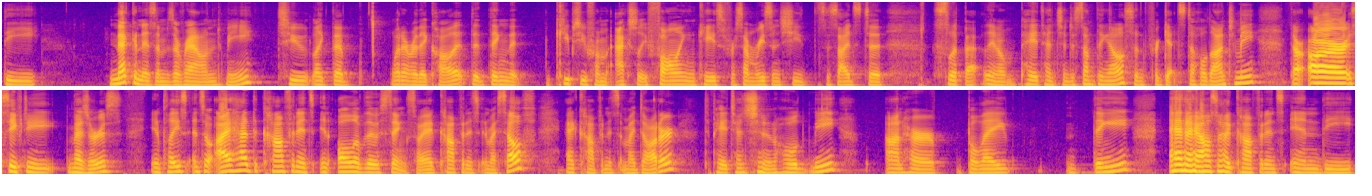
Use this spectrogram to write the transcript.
the mechanisms around me to like the whatever they call it, the thing that keeps you from actually falling in case for some reason she decides to slip at, you know pay attention to something else and forgets to hold on to me there are safety measures in place and so i had the confidence in all of those things so i had confidence in myself i had confidence in my daughter to pay attention and hold me on her belay thingy. And I also had confidence in the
